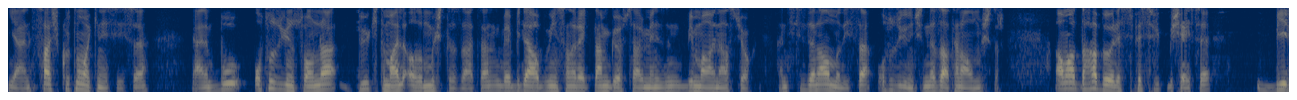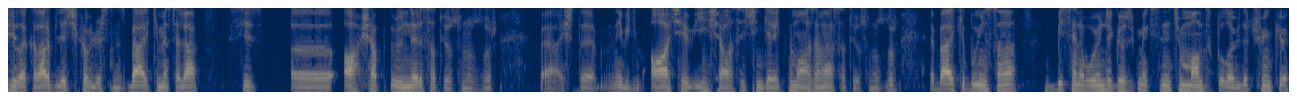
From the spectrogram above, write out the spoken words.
yani saç kurutma makinesi ise yani bu 30 gün sonra büyük ihtimalle alınmıştır zaten ve bir daha bu insana reklam göstermenizin bir manası yok. Hani sizden almadıysa 30 gün içinde zaten almıştır. Ama daha böyle spesifik bir şeyse bir yıla kadar bile çıkabilirsiniz. Belki mesela siz e, ahşap ürünleri satıyorsunuzdur veya işte ne bileyim ağaç ev inşası için gerekli malzemeler satıyorsunuzdur. Ve belki bu insana bir sene boyunca gözükmek sizin için mantıklı olabilir. Çünkü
